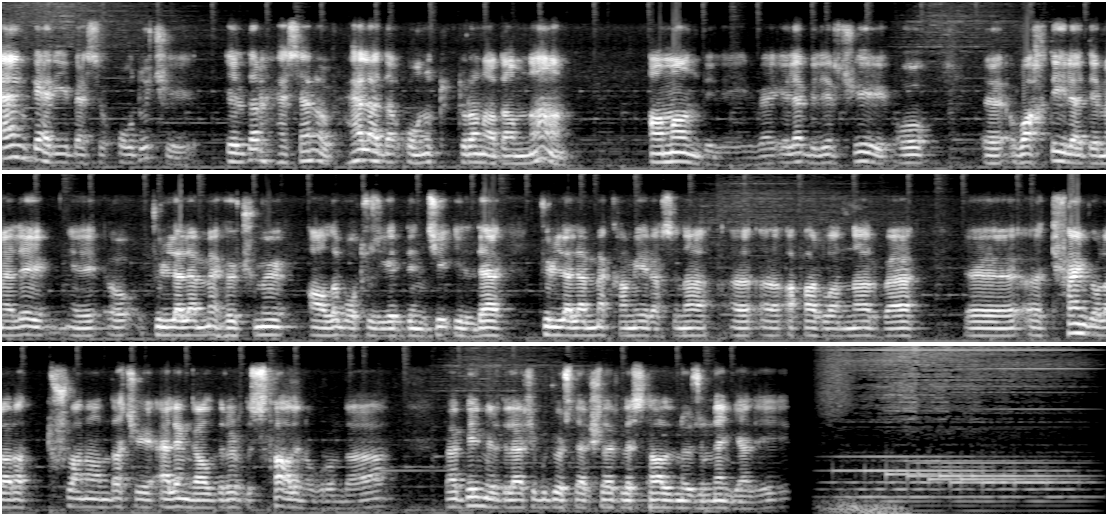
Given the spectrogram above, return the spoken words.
ən qəribəsi odur ki, Eldar Həsənov hələ də onu tutduran adamdan aman dilir və elə bilir ki, o e, vaxtı ilə deməli e, o güllələnmə hökmü alıb 37-ci ildə güllələnmə kamerasına e, e, aparılanlar və e, tüfəng olaraq tuşlananda ki, əlin qaldırırdı Stalin uğrunda və bilmirdilər ki, bu göstərişlərlə Stalin özündən gəlir.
